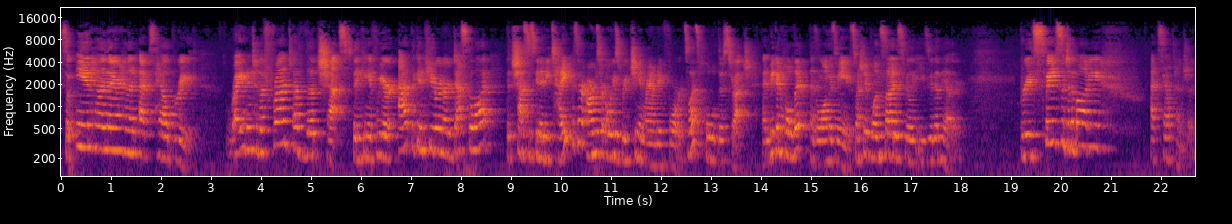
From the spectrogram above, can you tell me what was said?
So inhaling there and then exhale, breathe. Right into the front of the chest. Thinking if we are at the computer in our desk a lot, the chest is gonna be tight because our arms are always reaching and rounding forward. So let's hold this stretch. And we can hold it as long as we need, especially if one side is feeling easier than the other. Breathe space into the body. Exhale tension.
